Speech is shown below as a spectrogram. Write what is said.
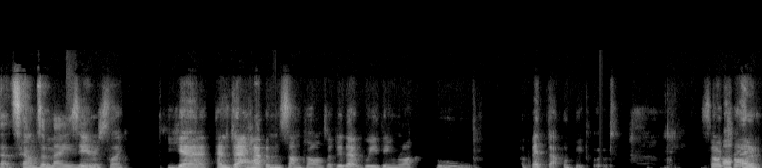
That sounds amazing. Seriously. Yeah. And that happens sometimes. I do that weird thing like, ooh, I bet that would be good. So I try it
